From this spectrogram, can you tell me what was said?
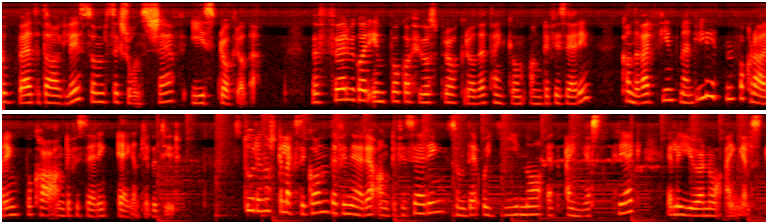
jobber til daglig som seksjonssjef i Språkrådet. Men før vi går inn på hva hun og Språkrådet tenker om anglifisering, kan det være fint med en liten forklaring på hva anglifisering egentlig betyr. Store norske leksikon definerer anglifisering som det å gi noe et engelsk preg, eller gjøre noe engelsk.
